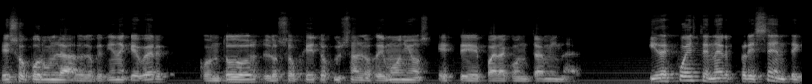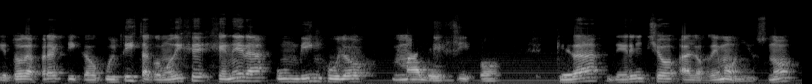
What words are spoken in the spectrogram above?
Eso por un lado, lo que tiene que ver con todos los objetos que usan los demonios este, para contaminar. Y después tener presente que toda práctica ocultista, como dije, genera un vínculo maléfico que da derecho a los demonios, ¿no?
